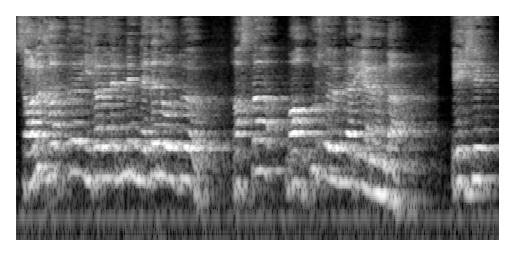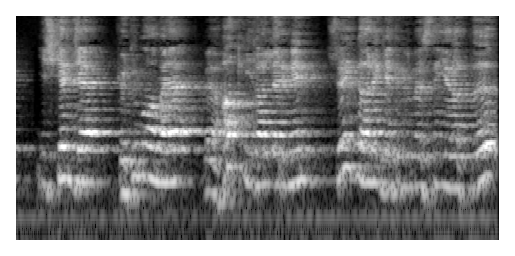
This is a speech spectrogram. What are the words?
Sağlık hakkı ihlallerinin neden olduğu hasta mahpus ölümleri yanında tecrit, işkence, kötü muamele ve hak ihlallerinin sürekli hale getirilmesinin yarattığı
